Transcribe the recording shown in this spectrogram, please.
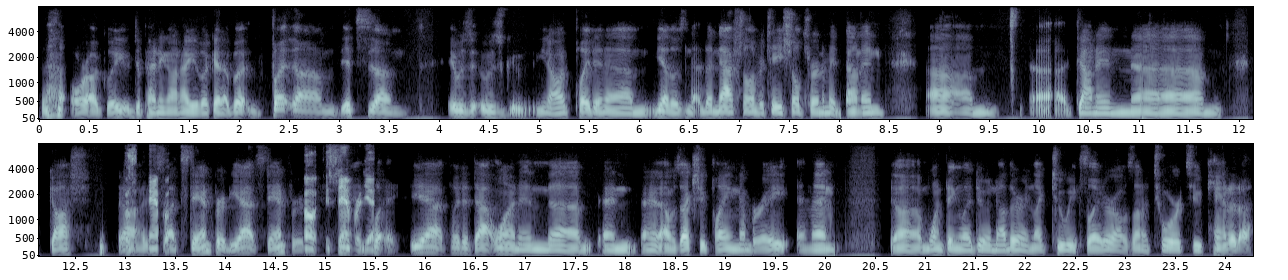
or ugly depending on how you look at it. But but um, it's um, it was it was you know I played in um yeah those the national invitational tournament down in um uh, down in um gosh uh, Stanford. at Stanford yeah at Stanford oh Stanford yeah Play, yeah I played at that one and um and and I was actually playing number eight and then uh, one thing led to another and like two weeks later I was on a tour to Canada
